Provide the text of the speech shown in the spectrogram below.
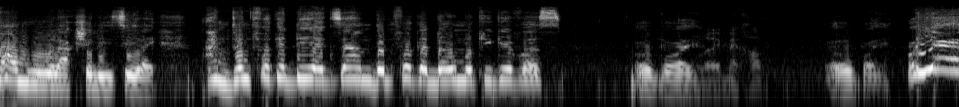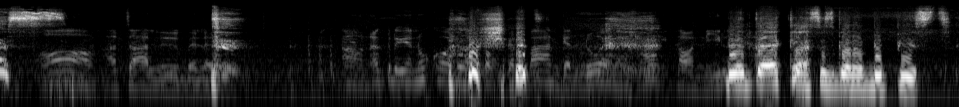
some who will actually say like, "And don't forget the exam. Don't forget the homework you gave us." Oh boy. เลยไหมครับ Oh boy. Oh อ๋อ yes. อาจารย์ลืมไปเลย อ้าวนักเรียนทุกคนมาส่งกันบ้านกันด้วยนะคะ ตอนนี้เล The ยครับ entire class is gonna be pissed.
